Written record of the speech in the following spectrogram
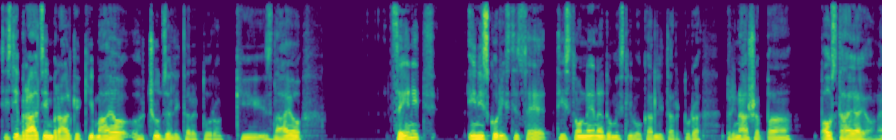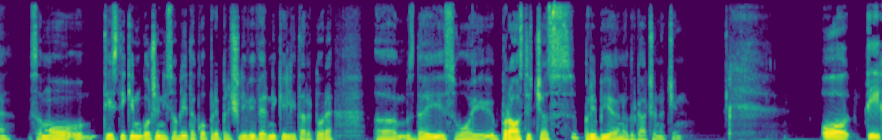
tisti bralci in bralke, ki imajo eh, čut za literaturo, ki znajo ceniti in izkoristiti vse tisto nenadomestljivo, kar literatura prinaša, pa, pa ostajajo. Ne? Samo tisti, ki mogoče niso bili tako prepričljivi verniki literature, um, zdaj svoj prosti čas prebijajo na drugačen način. O teh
